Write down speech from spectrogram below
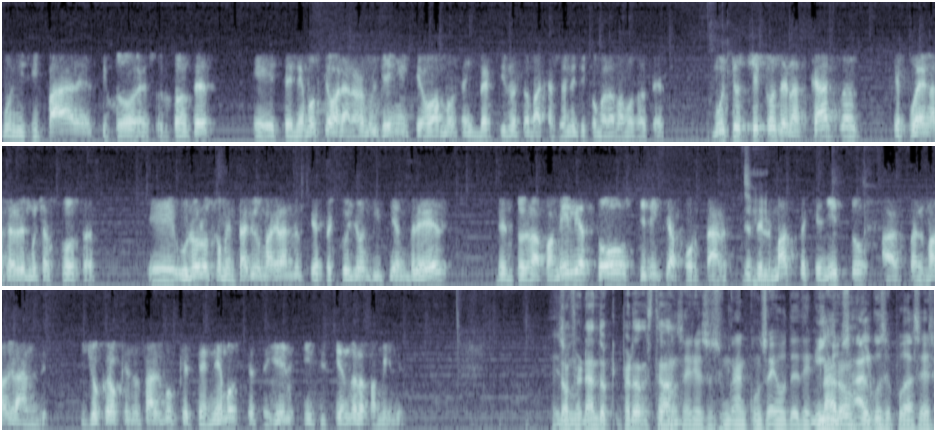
municipales y todo eso. Entonces, eh, tenemos que valorar muy bien en qué vamos a invertir nuestras vacaciones y cómo las vamos a hacer. Muchos chicos en las casas se pueden hacer de muchas cosas. Eh, uno de los comentarios más grandes que efectué yo en diciembre es, dentro de la familia todos tienen que aportar, desde el más pequeñito hasta el más grande. Y yo creo que eso es algo que tenemos que seguir insistiendo en la familia. Don Fernando, perdón, Esteban. en serio, eso es un gran consejo. Desde niños algo se puede hacer.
